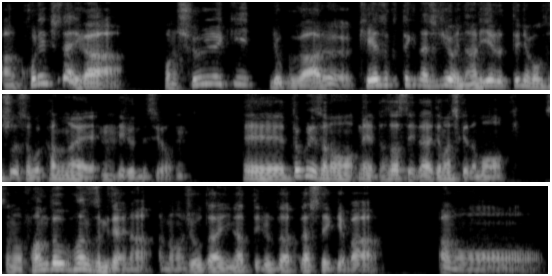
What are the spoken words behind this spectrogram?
あの、これ自体が、この収益力がある継続的な事業になり得るっていうのは僕としては考えているんですよ。うんうんえー特にそのね、出させていただいてますけども、その fund of funds みたいなあの状態になっていろいろ出していけば、あのー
